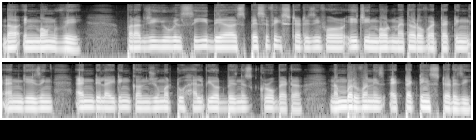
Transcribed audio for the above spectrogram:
the inbound way. Paragji, you will see there are specific strategy for each inbound method of attracting, engaging, and delighting consumer to help your business grow better. Number one is attracting strategy.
